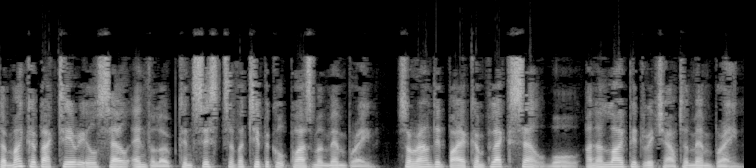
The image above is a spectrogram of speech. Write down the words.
The mycobacterial cell envelope consists of a typical plasma membrane, surrounded by a complex cell wall and a lipid-rich outer membrane.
